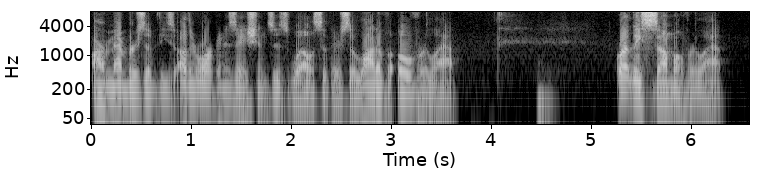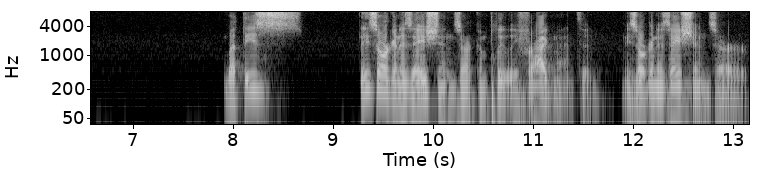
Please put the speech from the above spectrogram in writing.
are members of these other organizations as well. So there's a lot of overlap, or at least some overlap. But these these organizations are completely fragmented. These organizations are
